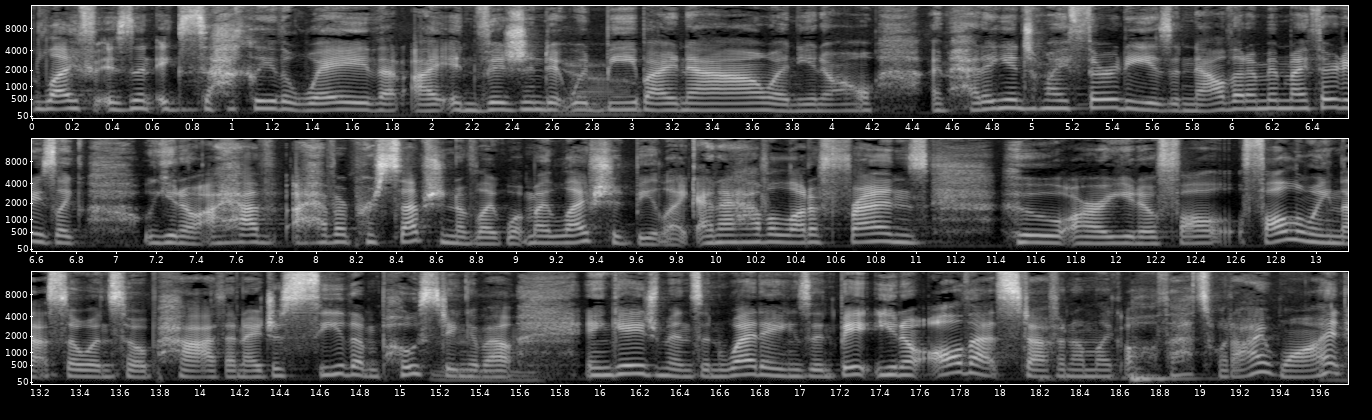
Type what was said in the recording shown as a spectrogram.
life isn't exactly the way that I envisioned it would be by now. And you know I'm heading into my 30s and now that I'm in my 30s like you know I have I have a perception of like what my life should be like. And I have a lot of friends who are you know fol- following that so and so path and I just see them posting about mm. engagements and weddings and ba- you know all that stuff. And I'm like oh that's what I want.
